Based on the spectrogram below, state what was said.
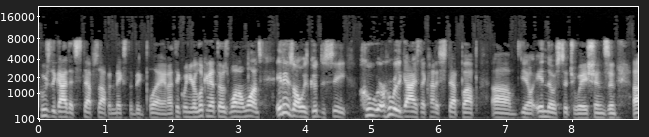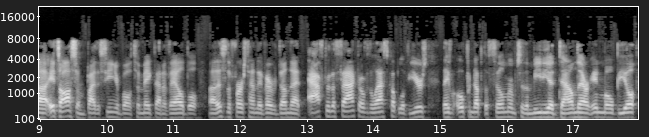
who's the guy that steps up and makes the big play. And I think when you're looking at those one on ones, it is always good to see who are who are the guys that kind of step up, um, you know, in those situations. And uh, it's awesome by the Senior Bowl to make that available. Uh, this is the first time they've ever done that after the fact. Over the last couple of years, they've opened up the film room to the media down there in Mobile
